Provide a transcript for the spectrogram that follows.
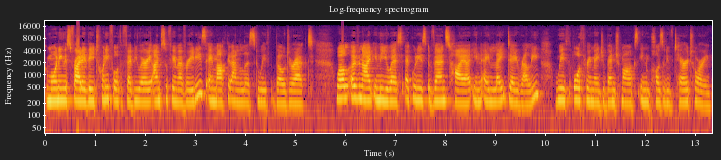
Good morning, this Friday, the 24th of February. I'm Sophia Mavridis, a market analyst with Bell Direct. Well, overnight in the US, equities advanced higher in a late day rally with all three major benchmarks in positive territory.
